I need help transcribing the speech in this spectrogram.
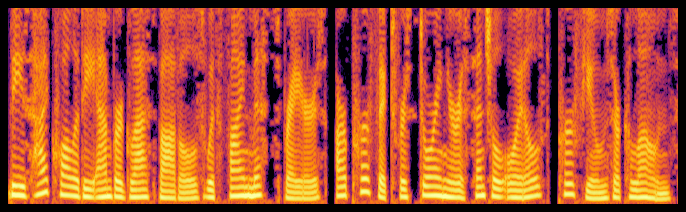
These high-quality amber glass bottles with fine mist sprayers, are perfect for storing your essential oils, perfumes or colognes.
